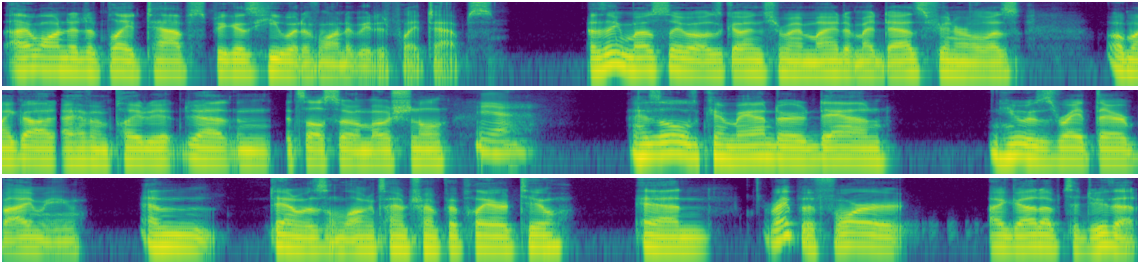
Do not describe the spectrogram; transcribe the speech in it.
I wanted to play taps because he would have wanted me to play taps. I think mostly what was going through my mind at my dad's funeral was, oh my God, I haven't played it yet. And it's also emotional. Yeah. His old commander, Dan, he was right there by me. And Dan was a longtime trumpet player too. And right before I got up to do that,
